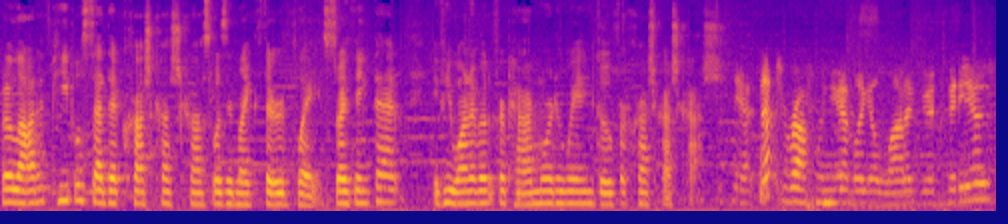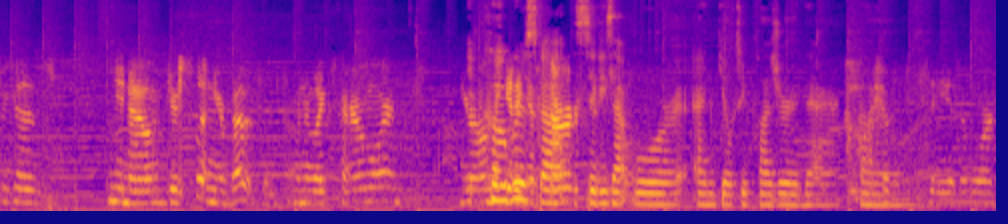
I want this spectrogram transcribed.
But a lot of people said that Crush Crush Crush was in like third place. So I think that if you want to vote for Paramore to win, go for Crush Crush Crush. Yeah, that's rough when you have like a lot of good videos because, you know, you're splitting your votes. And someone who likes Paramore, you're only Cobra's got third. Cities at War and Guilty Pleasure in there. I Um, the city at war.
